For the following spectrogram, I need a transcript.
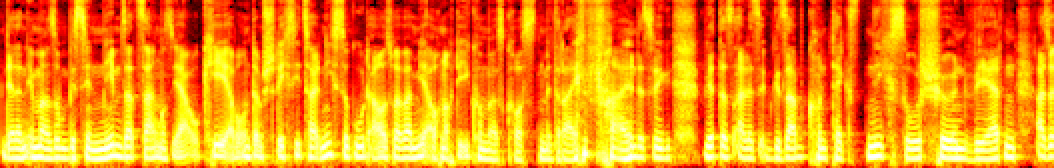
Und der dann immer so ein bisschen im Nebensatz sagen muss, ja, okay, aber unterm Strich sieht's halt nicht so gut aus, weil bei mir auch noch die E-Commerce-Kosten mit reinfallen. Deswegen wird das alles im Gesamtkontext nicht so schön werden. Also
